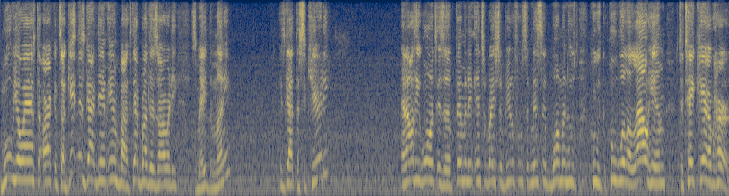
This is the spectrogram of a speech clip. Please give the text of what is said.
Move your ass to Arkansas. Get in this goddamn inbox. That brother is already, he's made the money. He's got the security. And all he wants is a feminine, inspirational, beautiful, submissive woman who's, who's, who will allow him to take care of her.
